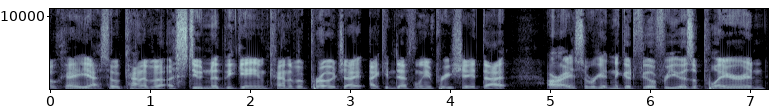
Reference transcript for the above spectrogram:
Okay, yeah. So kind of a, a, student of the game kind of approach. I, I can definitely appreciate that. All right, so we're getting a good feel for you as a player, and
